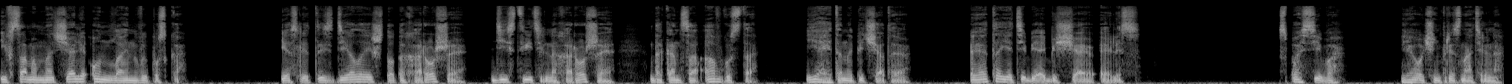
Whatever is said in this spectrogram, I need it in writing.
И в самом начале онлайн-выпуска. Если ты сделаешь что-то хорошее, действительно хорошее, до конца августа, Я это напечатаю. Это я тебе обещаю, Элис». «Спасибо. Я очень признательна»,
